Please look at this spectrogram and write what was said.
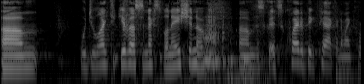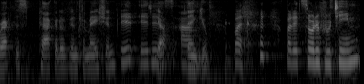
Um, Would you like to give us an explanation of, um, this? it's quite a big packet, am I correct, this packet of information? It, it is. Yeah, thank um, you. But, but it's sort of routine.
